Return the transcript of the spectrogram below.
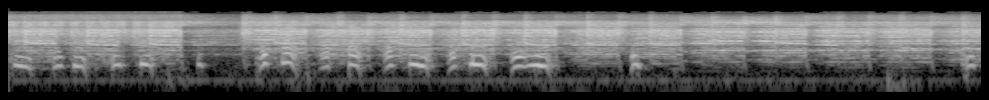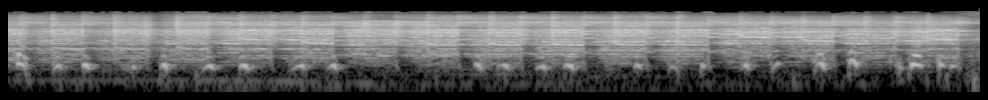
Okay, okay, okay, okay, okay, okay. Thank you.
